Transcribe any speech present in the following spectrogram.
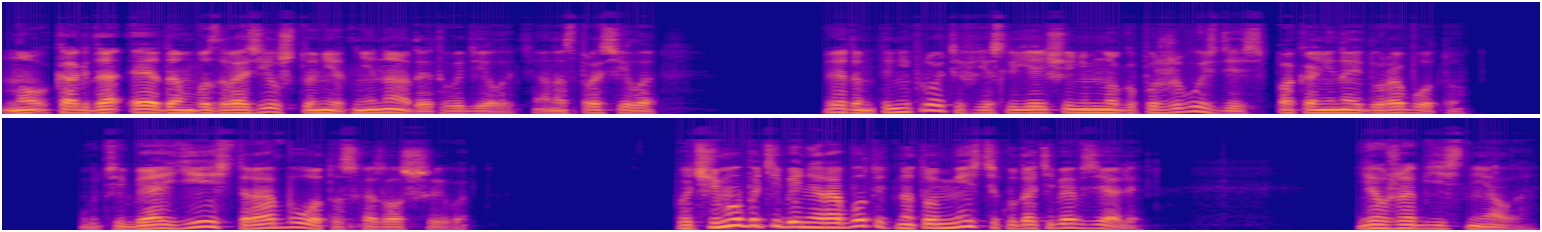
но когда Эдам возразил, что нет, не надо этого делать, она спросила, «Эдам, ты не против, если я еще немного поживу здесь, пока не найду работу?» «У тебя есть работа», — сказал Шива. «Почему бы тебе не работать на том месте, куда тебя взяли?» «Я уже объясняла.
